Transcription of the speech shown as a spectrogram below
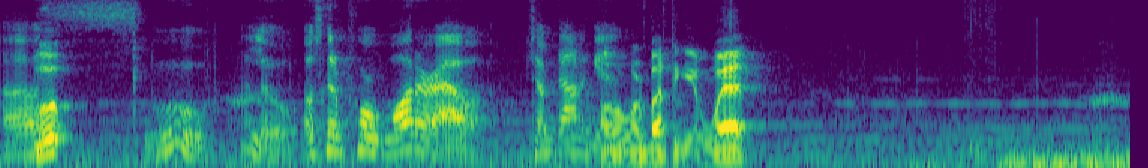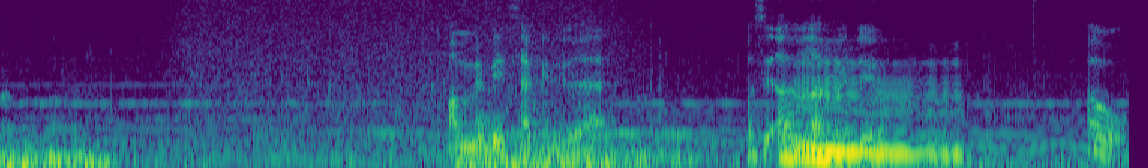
Uh, Whoop. Ooh, hello. I was gonna pour water out. Jump down again. Oh, we're about to get wet. Oh, maybe it's not gonna do that. What's the other lever do? Hmm. Oh.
